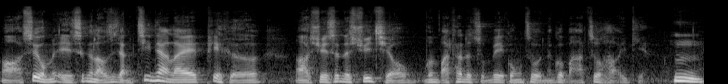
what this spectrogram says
啊，所以我们也是跟老师讲，尽量来配合啊学生的需求，我们把他的准备工作能够把它做好一点。嗯，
